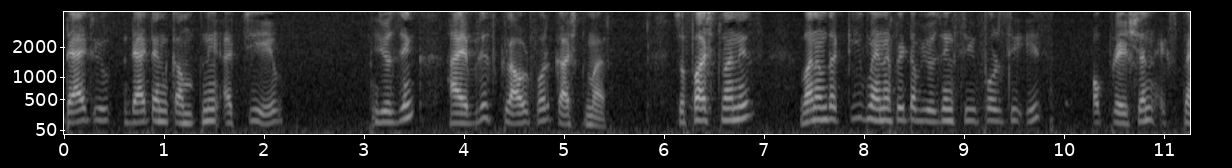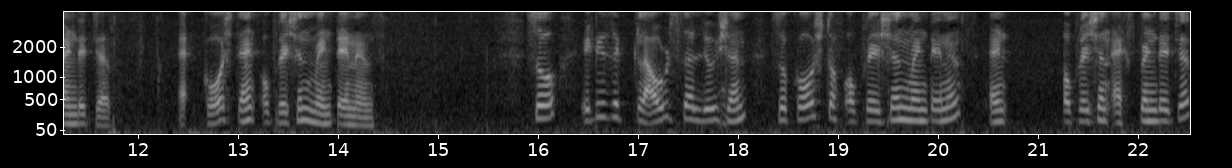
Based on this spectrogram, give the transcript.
that you that an company achieve using Hybris Cloud for customer. So first one is one of the key benefit of using C4C is operation expenditure eh, cost and operation maintenance. So it is a cloud solution so cost of operation maintenance and operation expenditure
